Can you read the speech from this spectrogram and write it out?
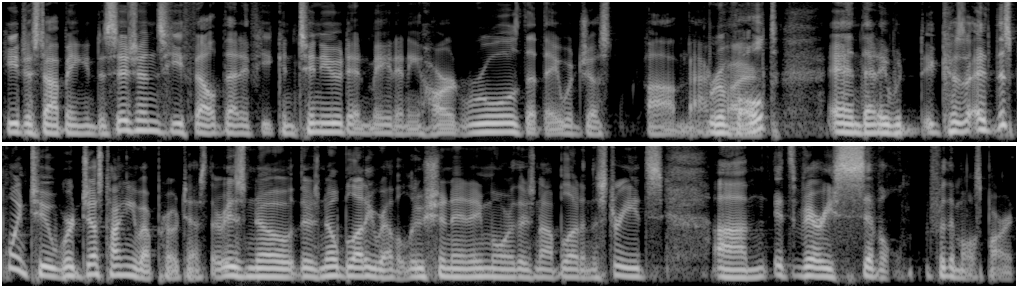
he just stopped making decisions. He felt that if he continued and made any hard rules, that they would just um, revolt, and that it would because at this point too, we're just talking about protest. There is no there's no bloody revolution anymore. There's not blood in the streets. Um, it's very civil for the most part,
